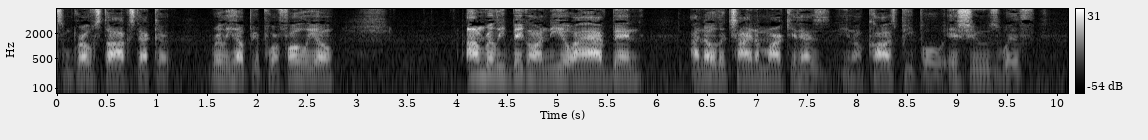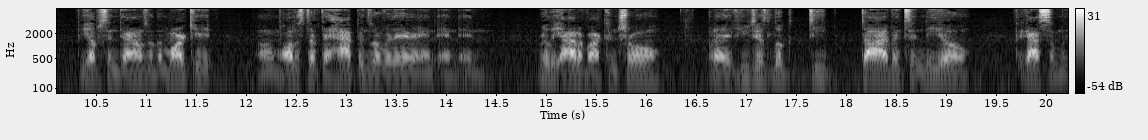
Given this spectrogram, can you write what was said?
some growth stocks that could really help your portfolio. I'm really big on NIO. I have been. I know the China market has, you know, caused people issues with the ups and downs of the market, um, all the stuff that happens over there and, and, and really out of our control. But if you just look deep dive into NIO, they got some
